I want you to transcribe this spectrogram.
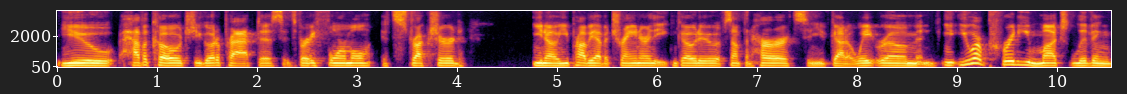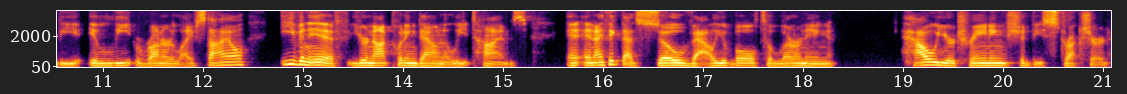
You have a coach, you go to practice, it's very formal, it's structured. You know, you probably have a trainer that you can go to if something hurts, and you've got a weight room, and you, you are pretty much living the elite runner lifestyle, even if you're not putting down elite times. And, and I think that's so valuable to learning how your training should be structured.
